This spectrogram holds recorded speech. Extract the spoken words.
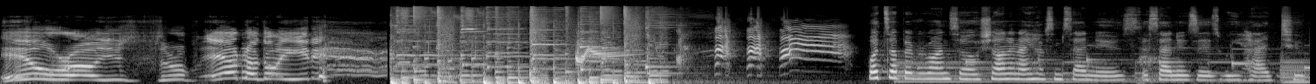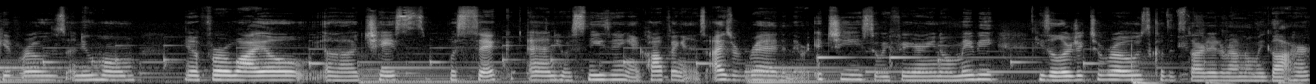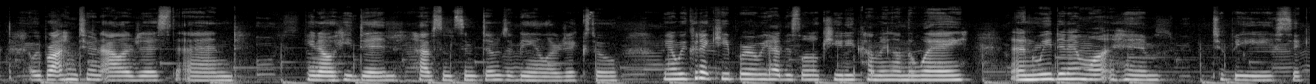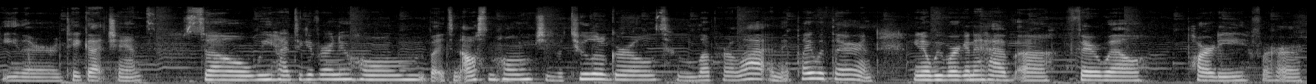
What's up, everyone? So, Sean and I have some sad news. The sad news is we had to give Rose a new home. You know, for a while, uh, Chase was sick and he was sneezing and coughing, and his eyes were red and they were itchy. So, we figured, you know, maybe he's allergic to Rose because it started around when we got her. We brought him to an allergist, and you know, he did have some symptoms of being allergic. So, you know, we couldn't keep her. We had this little cutie coming on the way, and we didn't want him to be sick either take that chance. So we had to give her a new home, but it's an awesome home. She's with two little girls who love her a lot and they play with her. And you know, we were gonna have a farewell party for her,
